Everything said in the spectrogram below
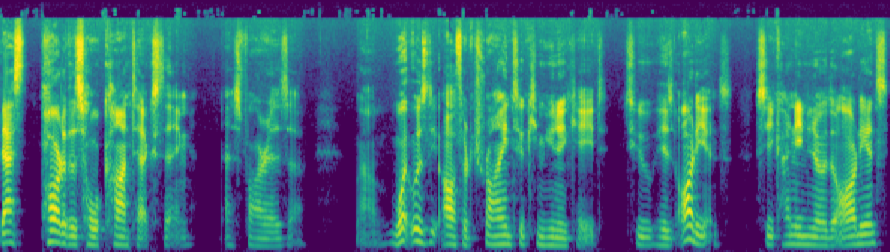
that's part of this whole context thing as far as uh, uh, what was the author trying to communicate to his audience. So you kind of need to know the audience,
